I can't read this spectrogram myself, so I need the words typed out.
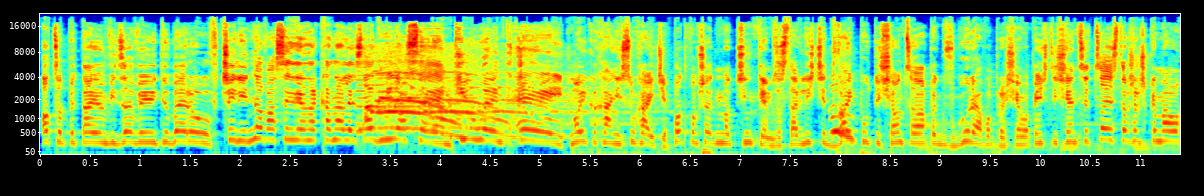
O co pytają widzowie youtuberów, czyli nowa seria na kanale z Admirosem, Q&A. Moi kochani, słuchajcie, pod poprzednim odcinkiem zostawiliście 2,5 tysiąca łapek w górę, a poprosiłem o 5 tysięcy, co jest troszeczkę mało.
